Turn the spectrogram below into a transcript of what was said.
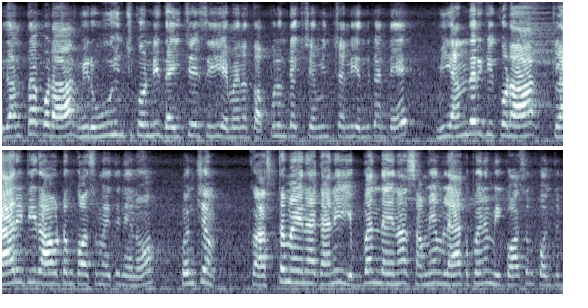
ఇదంతా కూడా మీరు ఊహించుకోండి దయచేసి ఏమైనా తప్పులుంటే క్షమించండి. ఎందుకంటే మీ అందరికీ కూడా క్లారిటీ రావటం కోసం అయితే నేను కొంచెం కష్టమైనా కానీ ఇబ్బంది అయినా సమయం లేకపోయినా మీకోసం కొంచెం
